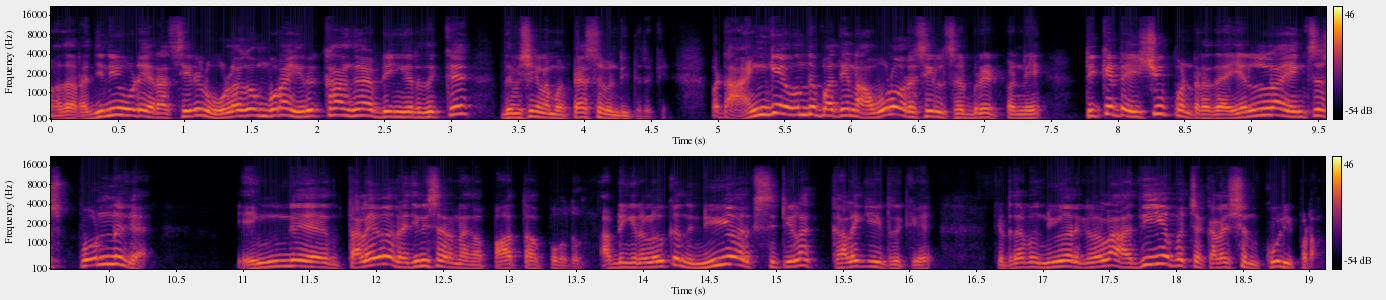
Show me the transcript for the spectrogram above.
அதை ரஜினியோடைய ரசிகர்கள் உலகம் பூரா இருக்காங்க அப்படிங்கிறதுக்கு இந்த விஷயங்கள் நம்ம பேச வேண்டியது இருக்குது பட் அங்கே வந்து பார்த்தீங்கன்னா அவ்வளோ ரசிகர்கள் செலிப்ரேட் பண்ணி டிக்கெட்டை இஷ்யூ பண்ணுறத எல்லா யங்ஸ்டர்ஸ் பொண்ணுங்க எங்கள் தலைவர் ரஜினி சாரை நாங்கள் பார்த்தா போதும் அப்படிங்கிற அளவுக்கு அந்த நியூயார்க் சிட்டியில் கலக்கிட்டு இருக்கு. கிட்டத்தட்ட நியூயார்க்லலாம் அதிகபட்ச கலெக்ஷன் கூலி படம்.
